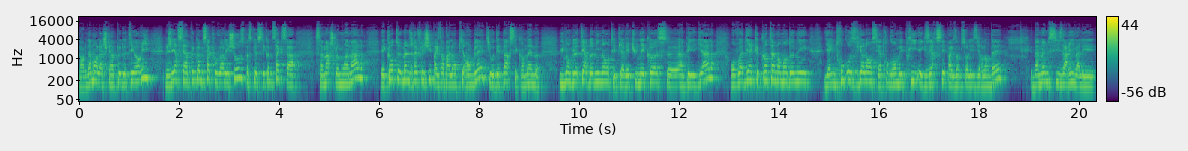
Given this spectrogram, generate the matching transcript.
Alors évidemment, là, je fais un peu de théorie, mais je veux dire, c'est un peu comme ça qu'il faut voir les choses parce que c'est comme ça que ça, ça marche le moins mal. Et quand euh, même je réfléchis, par exemple, à l'empire anglais, qui au départ, c'est quand même une Angleterre dominante et puis avec une Écosse, euh, un pays égal, on voit bien que quand à un moment donné, il y a une trop grosse violence et un trop grand mépris exercé, par exemple, sur les Irlandais, et eh ben même s'ils arrivent à les,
